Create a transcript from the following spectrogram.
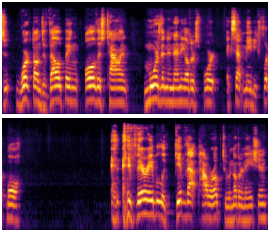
d- worked on developing all this talent more than in any other sport except maybe football. And if they're able to give that power up to another nation,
